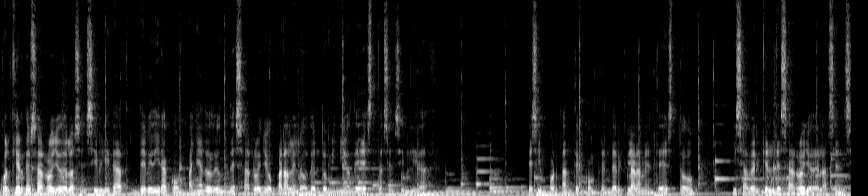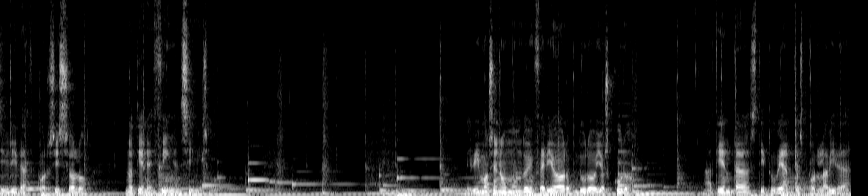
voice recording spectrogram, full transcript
Cualquier desarrollo de la sensibilidad debe ir acompañado de un desarrollo paralelo del dominio de esta sensibilidad. Es importante comprender claramente esto y saber que el desarrollo de la sensibilidad por sí solo no tiene fin en sí mismo. Vivimos en un mundo inferior, duro y oscuro, a tientas, titubeantes por la vida,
